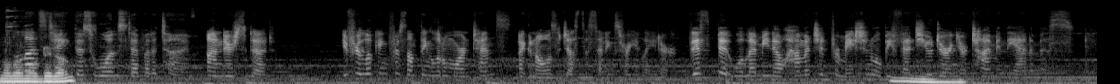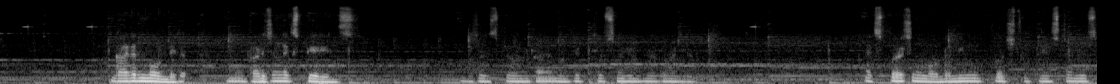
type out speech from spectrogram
Let's take this one step at a time. Understood. If you're looking for something a little more intense, I can always adjust the settings for you later. This bit will let me know how much information will be fed to you during your time in the Animus. Garden mode, traditional experience. Exploration mode, a new approach to play studies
